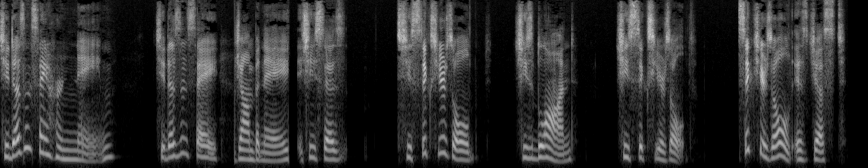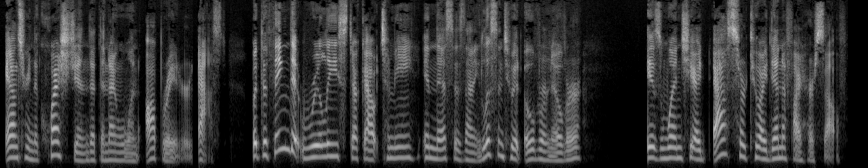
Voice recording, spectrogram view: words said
She doesn't say her name. She doesn't say JonBenét. She says, She's six years old. She's blonde. She's six years old. Six years old is just answering the question that the 911 operator asked. But the thing that really stuck out to me in this, as I listened to it over and over, is when she asks her to identify herself.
